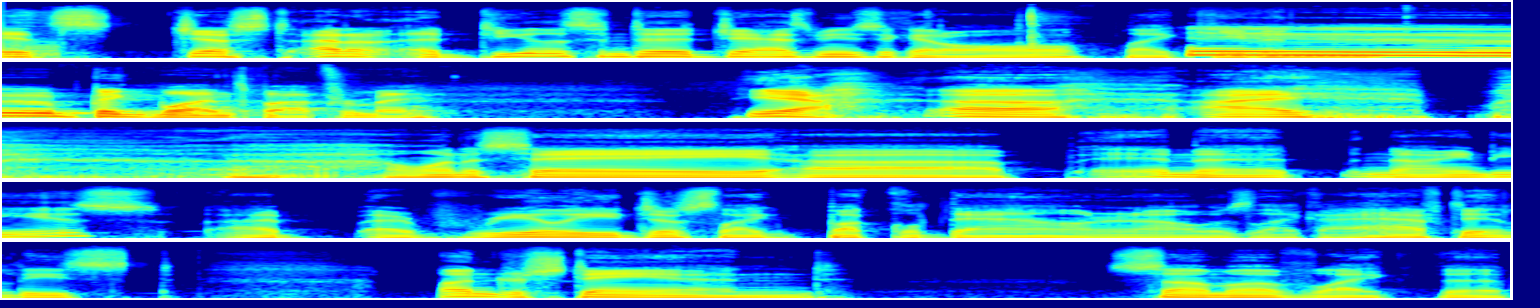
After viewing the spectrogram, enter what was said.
It's just I don't. Uh, do you listen to jazz music at all? Like even Uh, big blind spot for me. Yeah, uh, I uh, I want to say uh, in the '90s, I I really just like buckled down, and I was like, I have to at least understand some of like the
